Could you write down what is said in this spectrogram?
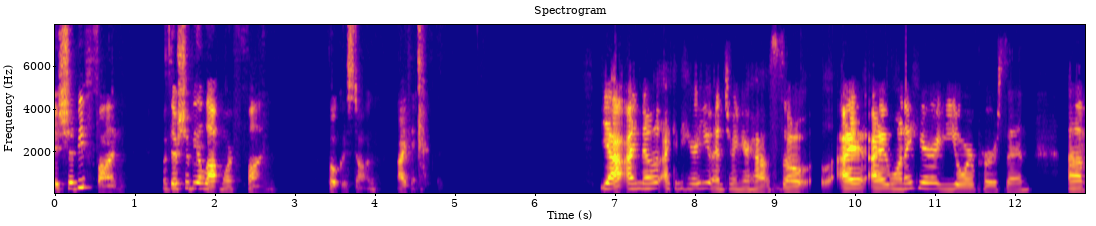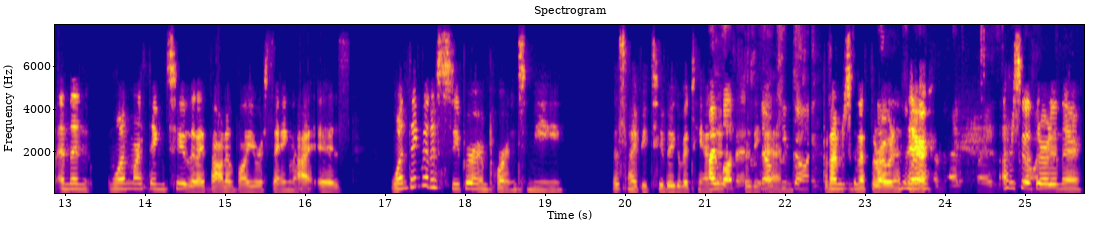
it should be fun. Like, there should be a lot more fun focused on, I think. Yeah, I know I can hear you entering your house, so, I I wanna hear your person, um, and then one more thing too that I thought of while you were saying that is, one thing that is super important to me this might be too big of a I tangent I love it. for the No, keep end, going. but I'm just gonna I throw it need in to there. a red anyways, I'm keep just gonna going. throw it in there.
